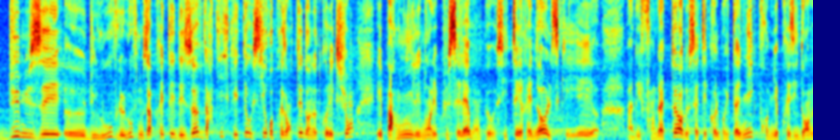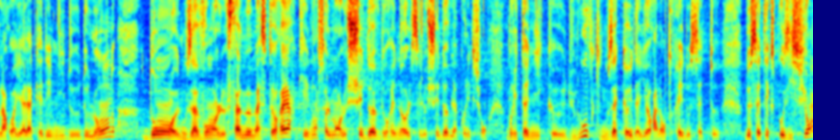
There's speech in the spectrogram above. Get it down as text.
du musée euh, du Louvre. Le Louvre nous a prêté des œuvres d'artistes qui étaient aussi représentés dans notre collection. Et parmi les noms les plus célèbres, on peut citer Reynolds, qui est euh, un des fondateurs de cette école britannique, premier président de la Royal Academy de, Londres, dont euh, nous avons le fameux Master Air, qui est non seulement le chef-d'œuvre de Reynolds, c'est le chef-d'œuvre de la collection britannique du Louvre, qui nous accueille d'ailleurs à l'entrée de cette, de cette exposition.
